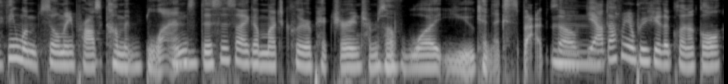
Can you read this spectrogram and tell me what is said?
I think when so many products come in blends, this is like a much clearer picture in terms of what you can expect. So Mm. yeah, definitely appreciate the clinical.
